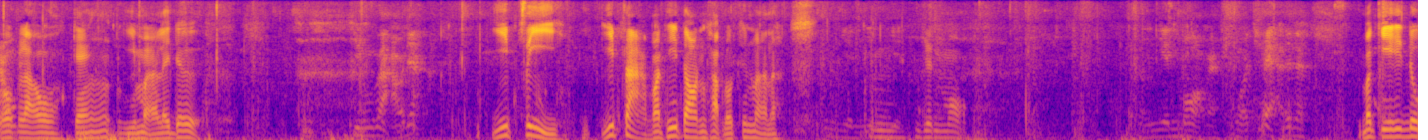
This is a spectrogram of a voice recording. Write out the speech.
พวกเราแก๊งหิมาไรเดอร์จริงสาวเนี่ยยี่สี่ยี่สามวันที่ตอนขับรถขึ้นมานะ เย็นหมอกเย็นหมอกไงหัวแฉะเลยนะเมื่อกี้ดู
